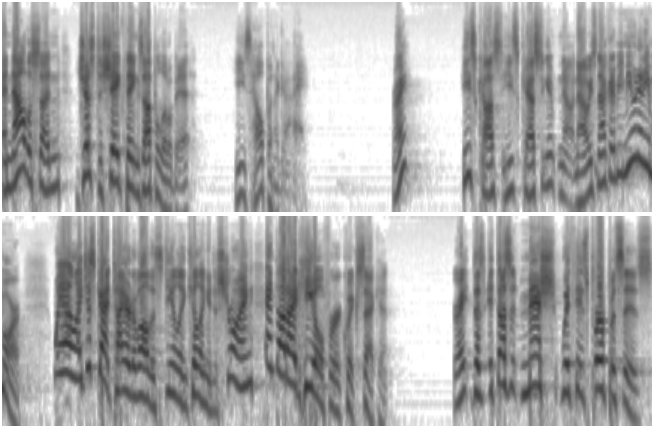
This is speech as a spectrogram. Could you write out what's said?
And now all of a sudden, just to shake things up a little bit, he's helping a guy. Right? He's, cast, he's casting him. Now, now he's not going to be mute anymore. Well, I just got tired of all the stealing, killing, and destroying and thought I'd heal for a quick second. Right? Does, it doesn't mesh with his purposes.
